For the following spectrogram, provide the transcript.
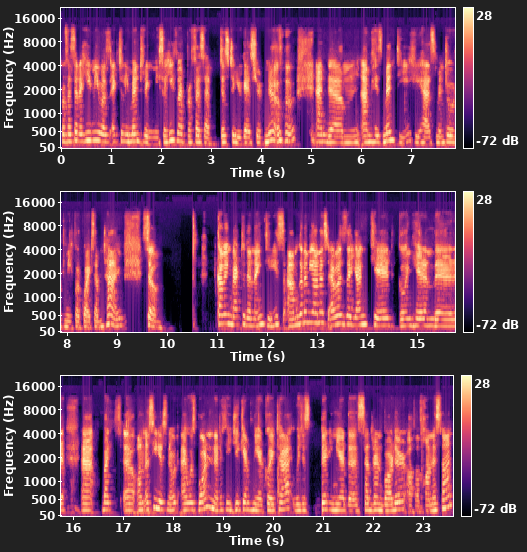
professor rahimi was actually mentoring me. So he's my professor just so you guys should know. And um, i'm his mentee. He has mentored me for quite some time. So coming back to the 90s, I'm going to be honest, I was a young kid going here and there. Uh, but uh, on a serious note, I was born in a refugee camp near Quetta, which is very near the southern border of Afghanistan.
